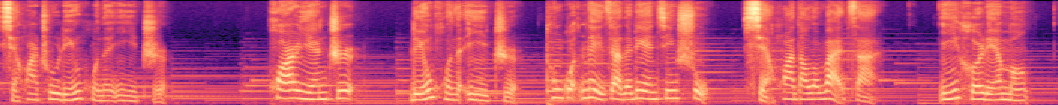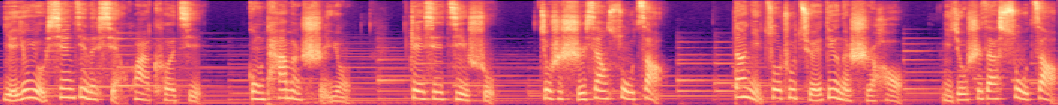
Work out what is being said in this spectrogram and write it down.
显化出灵魂的意志。换而言之，灵魂的意志通过内在的炼金术显化到了外在。银河联盟也拥有先进的显化科技。供他们使用，这些技术就是实相塑造。当你做出决定的时候，你就是在塑造。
